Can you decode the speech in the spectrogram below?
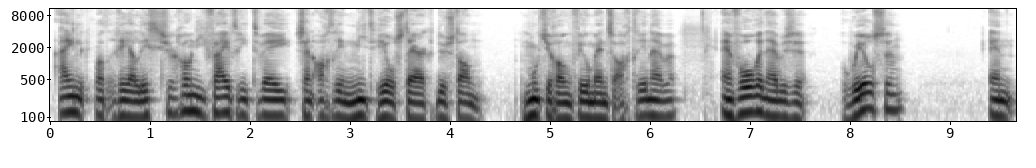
eindelijk wat realistischer. Gewoon die 5-3-2 zijn achterin niet heel sterk. Dus dan moet je gewoon veel mensen achterin hebben. En voorin hebben ze Wilson en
